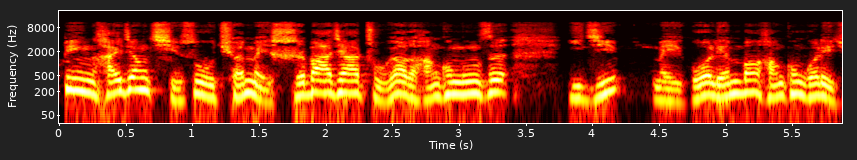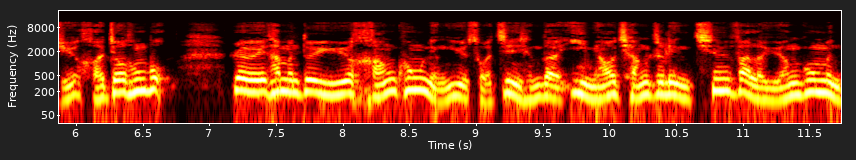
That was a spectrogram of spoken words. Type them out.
并还将起诉全美十八家主要的航空公司，以及。美国联邦航空管理局和交通部认为，他们对于航空领域所进行的疫苗强制令侵犯了员工们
